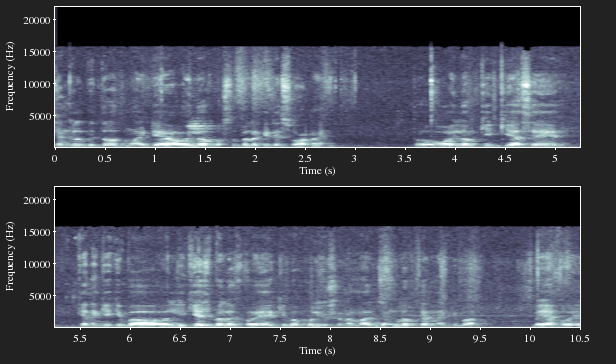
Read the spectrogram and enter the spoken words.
জংগল ভিতৰত মই এতিয়া অইলৰ বস্তুবিলাক এতিয়া চোৱা নাই। তো অইলৰ কি কি আছে কেনেকৈ কিবা লিকেজবিলাক হয় কিবা পলিউশ্যন আমাৰ জংগলৰ কাৰণে কিবা বেয়া হয়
